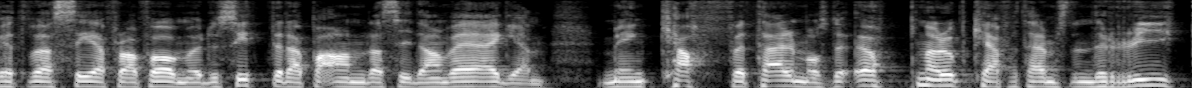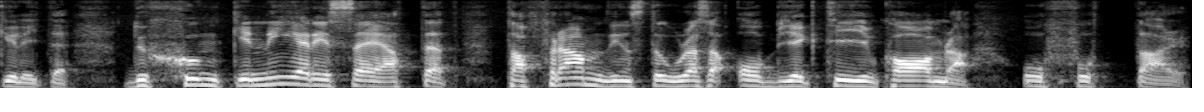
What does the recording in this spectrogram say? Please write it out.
Vet du vad jag ser framför mig? Du sitter där på andra sidan vägen med en kaffetermos. Du öppnar upp kaffetermosen, det ryker lite. Du sjunker ner i sätet, tar fram din stora så här, objektivkamera och fotar.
